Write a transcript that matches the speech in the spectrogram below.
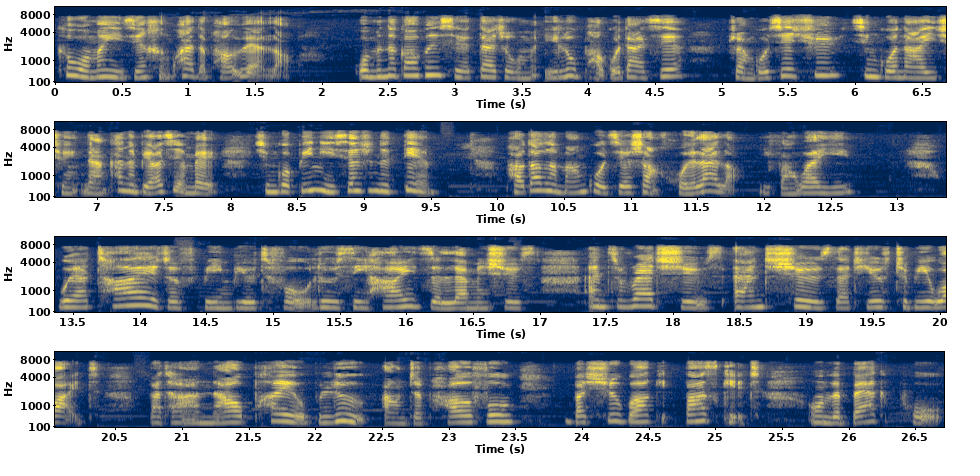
可我们已经很快地跑远了。我们的高跟鞋带着我们一路跑过大街，转过街区，经过那一群难看的表姐妹，经过比尼先生的店，跑到了芒果街上，回来了，以防万一。We are tired of being beautiful. Lucy hides the lemon shoes and red shoes and shoes that used to be white but are now pale blue under powerful shoe basket on the back porch.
